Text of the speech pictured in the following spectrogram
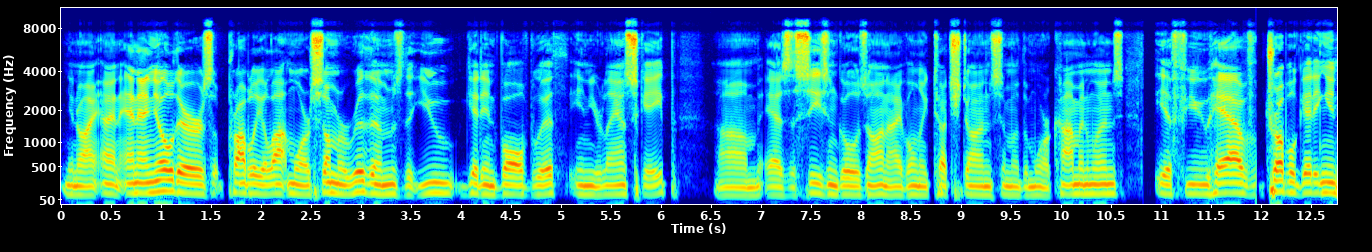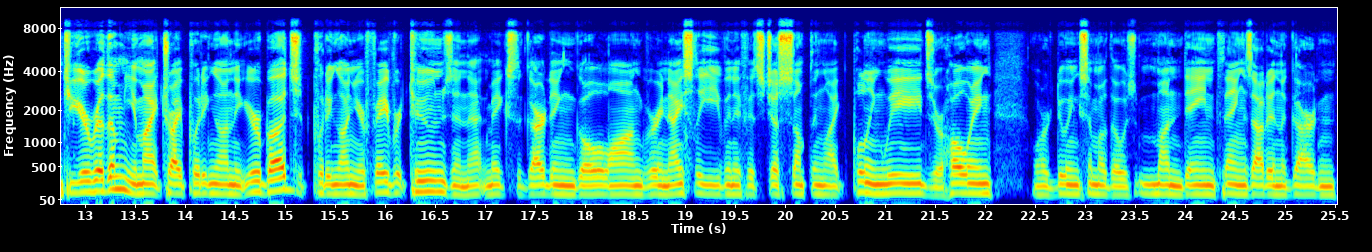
You know, I, and, and I know there's probably a lot more summer rhythms that you get involved with in your landscape. Um, as the season goes on, I've only touched on some of the more common ones. If you have trouble getting into your rhythm, you might try putting on the earbuds, putting on your favorite tunes, and that makes the gardening go along very nicely, even if it's just something like pulling weeds or hoeing or doing some of those mundane things out in the garden.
